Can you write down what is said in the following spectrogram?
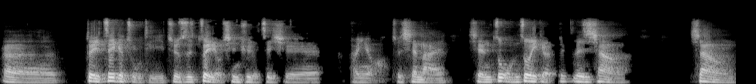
呃对这个主题就是最有兴趣的这些。朋友，就先来先做，我们做一个类似像像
